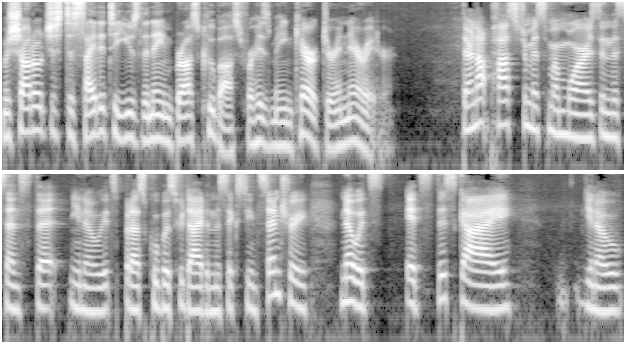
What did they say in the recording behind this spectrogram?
Machado just decided to use the name Bras Cubas for his main character and narrator. They're not posthumous memoirs in the sense that, you know, it's Bras Cubas who died in the 16th century. No, it's it's this guy, you know,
